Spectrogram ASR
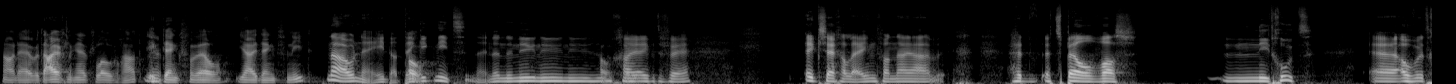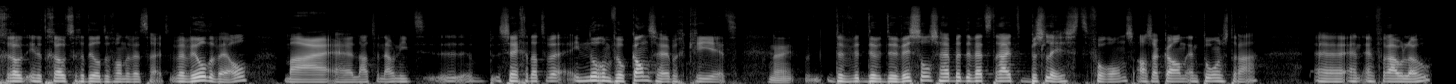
Nou, daar hebben we het eigenlijk net al over gehad. Ja. Ik denk van wel, jij denkt van niet. Nou, nee, dat denk Oh. ik niet. Nee, nu, nu, nu, nu Oh, ga je even te ver. Ik zeg alleen van, nou ja, het, het spel was niet goed. eh, over het groot, in het grootste gedeelte van de wedstrijd. We wilden wel, maar eh, laten we nou niet eh, zeggen dat we enorm veel kansen hebben gecreëerd. Nee. De, de, de wissels hebben de wedstrijd beslist voor ons. Azarkan en Toornstra eh, en, en Fraulo.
